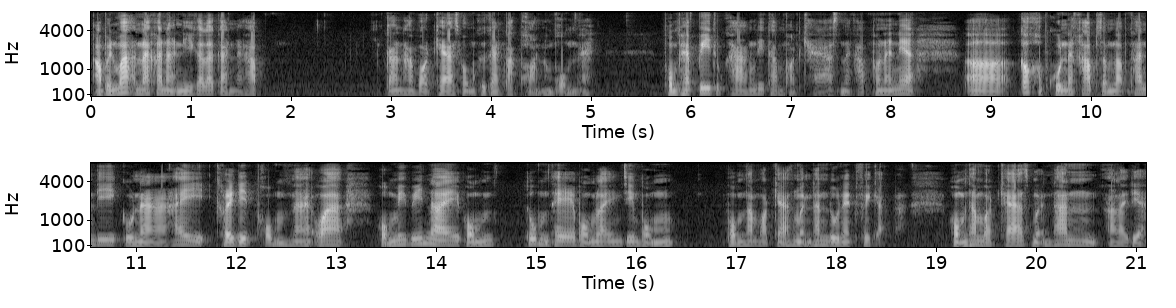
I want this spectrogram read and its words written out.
เอาเป็นว่าณขณะนี้ก็แล้วกันนะครับ การทำพอดแคสต์ผมคือการพักผ่อนของผมนะ ผมแฮปปี้ทุกครั้งที่ทำพอดแคสต์นะครับ เพราะนั้นเนี่ยก็ขอบคุณนะครับสำหรับท่านที่กูนาให้เครดิตผมนะว่าผมมีวินัยผม ทุ่มเทผมอะไรจริงๆผม ผมทำพอดแคสต์เหมือนท่านดู Netflix อะ่ะผมทำพอดแคสต์เหมือนท่านอะไรเดีย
